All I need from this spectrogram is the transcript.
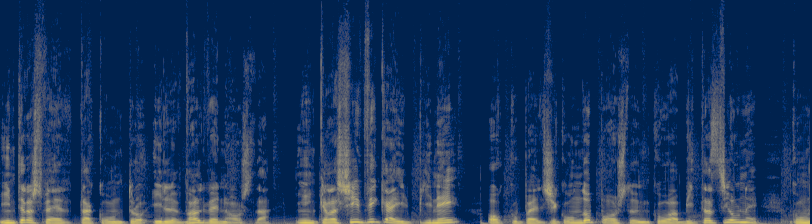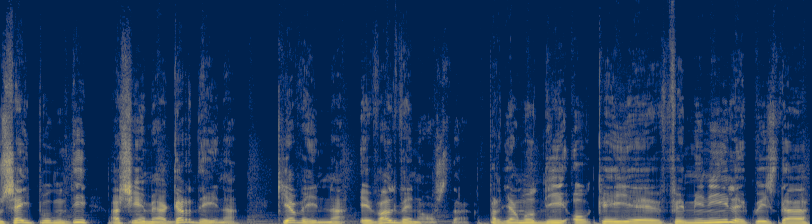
in trasferta contro il Valvenosta. In classifica il Pinè occupa il secondo posto in coabitazione con sei punti assieme a Gardena, Chiavenna e Valvenosta. Parliamo di hockey eh, femminile, questa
